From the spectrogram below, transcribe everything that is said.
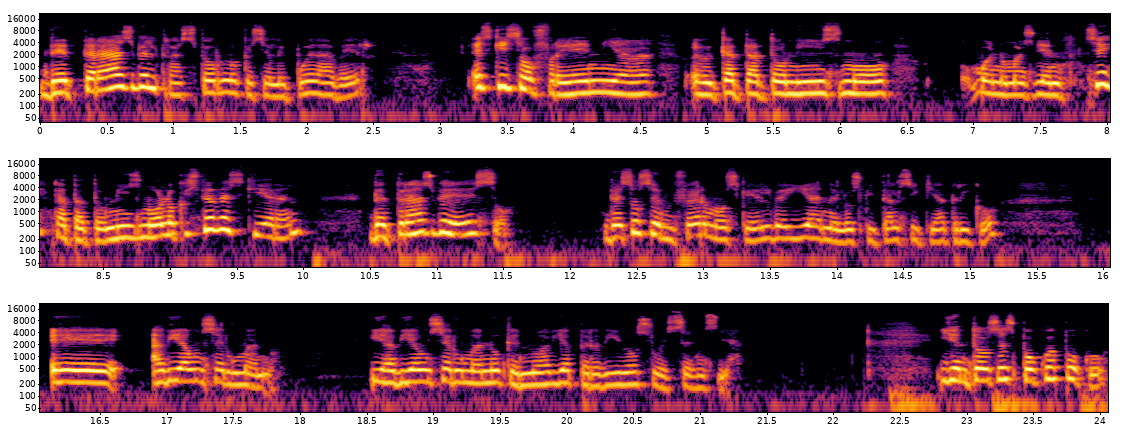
Detrás del trastorno que se le pueda ver, esquizofrenia, eh, catatonismo, bueno, más bien, sí, catatonismo, lo que ustedes quieran, detrás de eso, de esos enfermos que él veía en el hospital psiquiátrico, eh, había un ser humano. Y había un ser humano que no había perdido su esencia. Y entonces, poco a poco,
